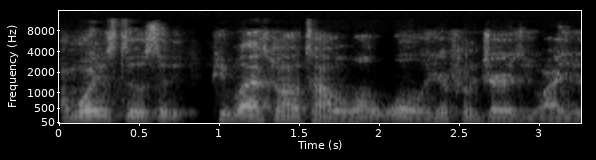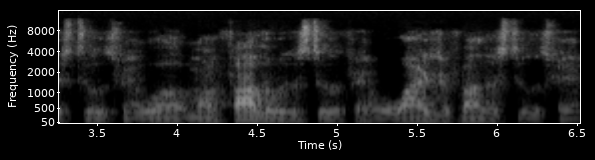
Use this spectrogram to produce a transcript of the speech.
I wanted Steelers City. People ask me all the time, "Well, whoa, you're from Jersey. Why are you a Steelers fan?" Well, my father was a Steelers fan. Well, why is your father a Steelers fan?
